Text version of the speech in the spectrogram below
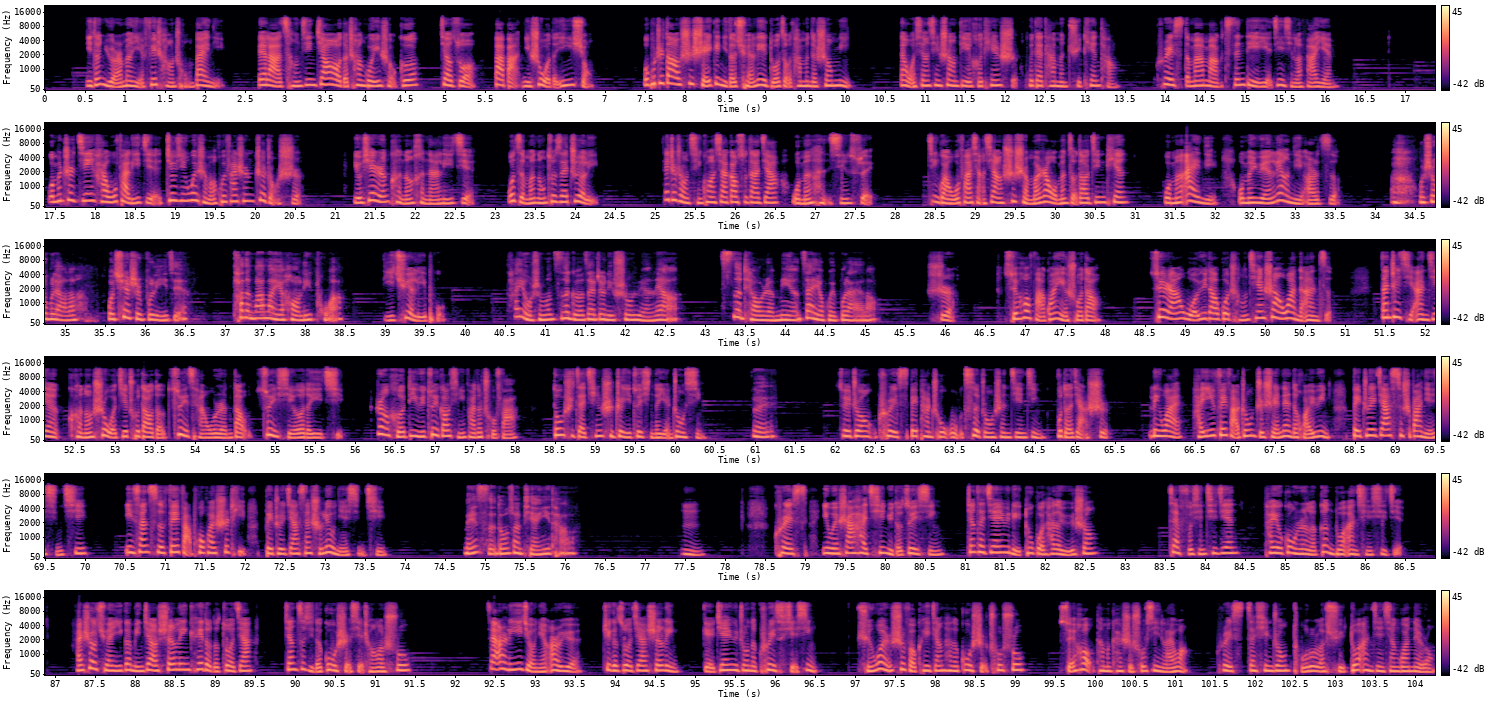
你的女儿们也非常崇拜你。贝拉曾经骄傲地唱过一首歌，叫做《爸爸，你是我的英雄》。我不知道是谁给你的权利夺走他们的生命，但我相信上帝和天使会带他们去天堂。Chris 的妈妈 Cindy 也进行了发言。我们至今还无法理解究竟为什么会发生这种事。有些人可能很难理解，我怎么能坐在这里，在这种情况下告诉大家我们很心碎。尽管无法想象是什么让我们走到今天，我们爱你，我们原谅你，儿子。啊，我受不了了，我确实不理解，他的妈妈也好离谱啊，的确离谱。他有什么资格在这里说原谅？四条人命再也回不来了。是。随后法官也说道：“虽然我遇到过成千上万的案子，但这起案件可能是我接触到的最惨无人道、最邪恶的一起。任何低于最高刑罚的处罚。”都是在轻视这一罪行的严重性。对，最终 Chris 被判处五次终身监禁，不得假释。另外，还因非法终止 Shannon 的怀孕被追加四十八年刑期，因三次非法破坏尸体被追加三十六年刑期。没死都算便宜他了。嗯，Chris 因为杀害妻女的罪行，将在监狱里度过他的余生。在服刑期间，他又供认了更多案情细节。还授权一个名叫 Sherlyn Kado 的作家将自己的故事写成了书。在二零一九年二月，这个作家 Sherlyn 给监狱中的 Chris 写信，询问是否可以将他的故事出书。随后，他们开始书信来往。Chris 在信中吐露了许多案件相关内容，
